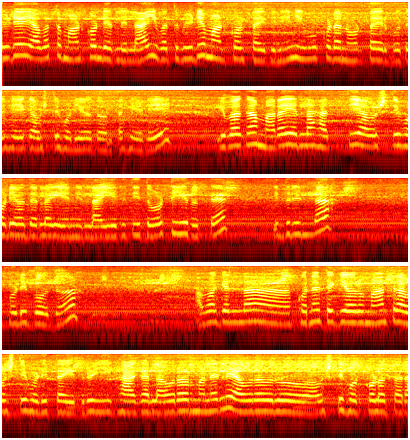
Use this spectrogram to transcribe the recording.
ವಿಡಿಯೋ ಯಾವತ್ತು ಮಾಡ್ಕೊಂಡಿರಲಿಲ್ಲ. ಇವತ್ತು ವಿಡಿಯೋ ಮಾಡ್ಕೊಳ್ತಾ ಇದ್ದೀನಿ. ನೀವು ಕೂಡ ನೋಡ್ತಾ ಇರ್ಬೋದು ಹೇಗೆ ಔಷಧಿ ಹೊಡೆಯೋದು ಅಂತ ಹೇಳಿ. ಇವಾಗ ಮರ ಎಲ್ಲ ಹತ್ತಿ ಔಷಧಿ ಹೊಡೆಯೋದೆಲ್ಲ ಏನಿಲ್ಲ. ಈ ರೀತಿ ದೋಟಿ ಇರುತ್ತೆ. ಇದರಿಂದ ಹೊಡಿಬೋದು. ಅವಾಗೆಲ್ಲ ಕೊನೆ ತೆಗೆಯೋರು ಮಾತ್ರ ಔಷಧಿ ಹೊಡಿತಾ ಇದ್ರು. ಈಗ ಹಾಗಲ್ಲ. ಅವ್ರವ್ರ ಮನೇಲಿ ಅವರವರು ಔಷಧಿ ಹೊಡ್ಕೊಳ್ಳೋ ಥರ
